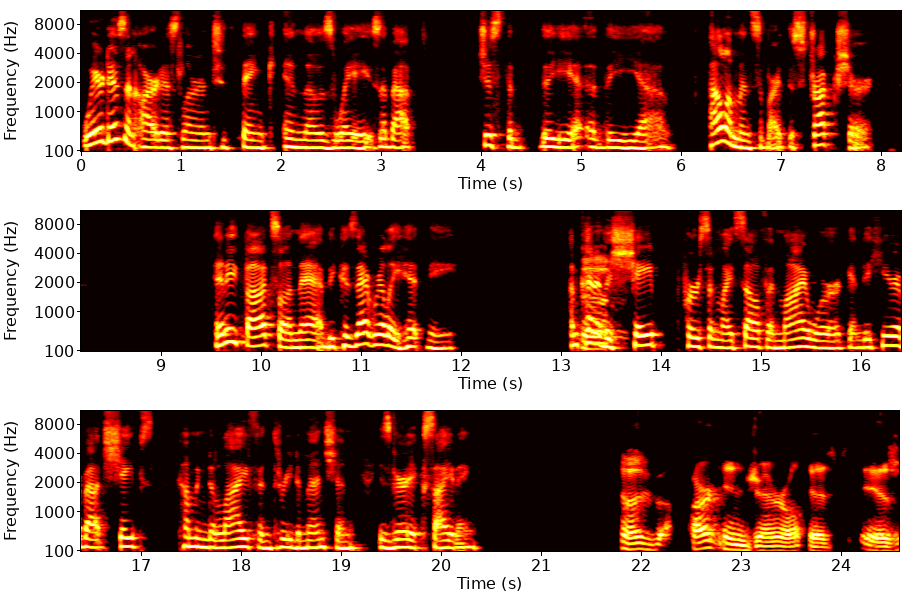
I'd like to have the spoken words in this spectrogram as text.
Where does an artist learn to think in those ways about just the the uh, the uh, elements of art, the structure? Any thoughts on that? Because that really hit me. I'm kind uh, of a shape person myself in my work, and to hear about shapes coming to life in three dimension is very exciting. Uh, art in general is is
